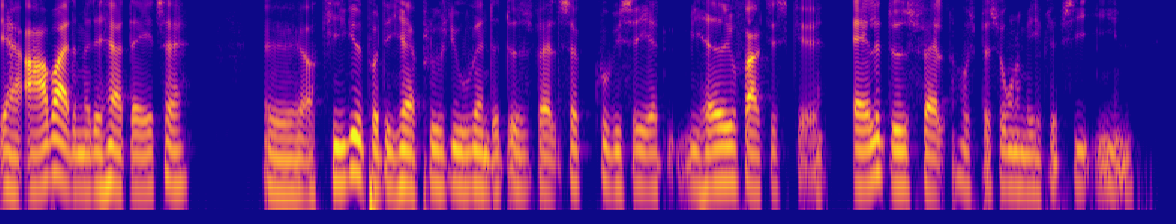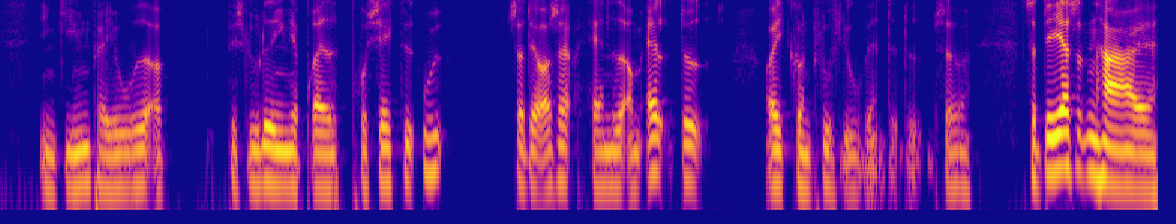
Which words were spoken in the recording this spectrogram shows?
ja, arbejdede med det her data, øh, og kiggede på de her pludselig uventede dødsfald, så kunne vi se, at vi havde jo faktisk øh, alle dødsfald hos personer med epilepsi i en, i en given periode, og besluttede egentlig at brede projektet ud, så det også handlede om alt død, og ikke kun pludselig uventet død. Så, så det jeg sådan har, øh,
